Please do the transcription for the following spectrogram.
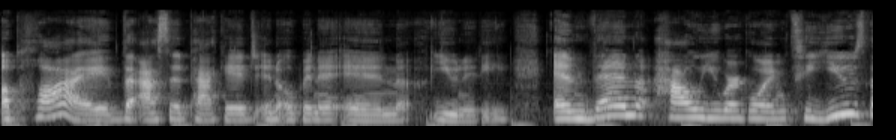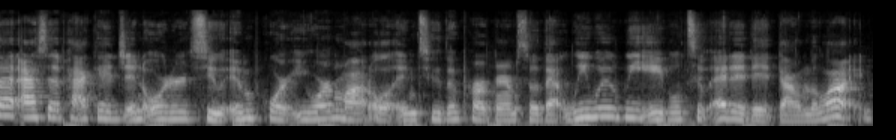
apply the asset package and open it in Unity, and then how you are going to use that asset package in order to import your model into the program so that we will be able to edit it down the line,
